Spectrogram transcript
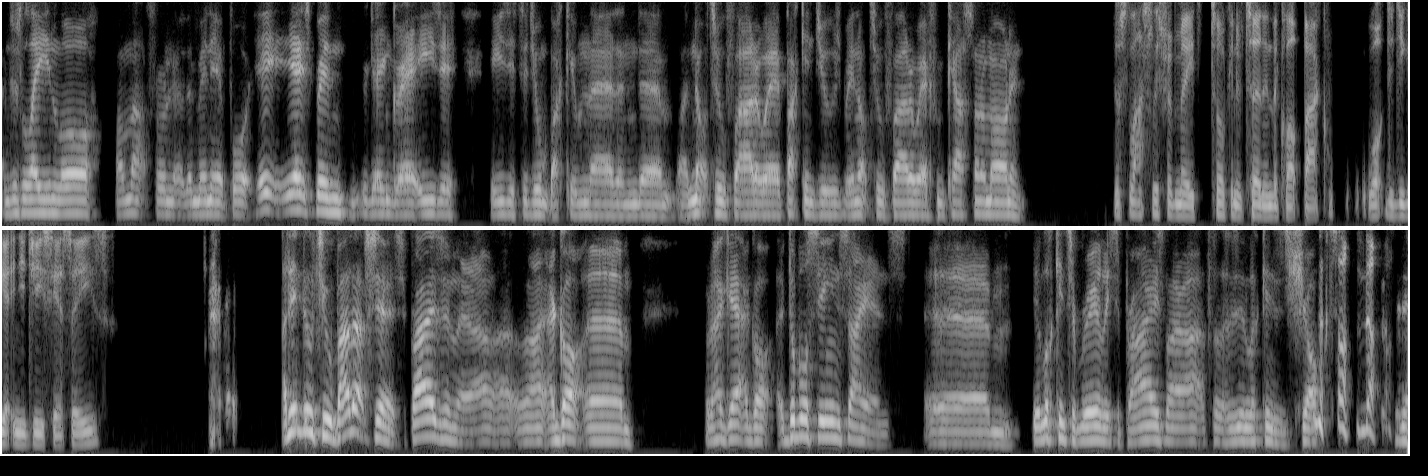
I'm just laying low on that front at the minute. But it, yeah, it's been again great, easy, easy to jump back in there, and um, not too far away, back in Dewsbury, not too far away from Cass on a morning. Just lastly from me, talking of turning the clock back, what did you get in your GCSEs? I didn't do too bad actually. Surprisingly, I, I, I got um, what I get. I got a double in science. Um, you're looking to really surprised like that. So you're looking shocked. No, no.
